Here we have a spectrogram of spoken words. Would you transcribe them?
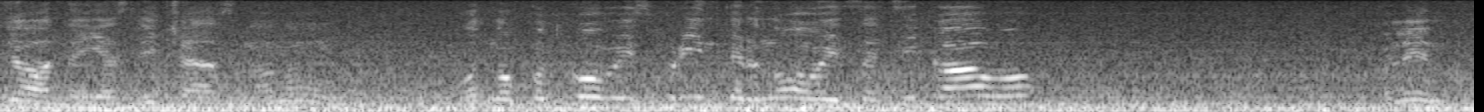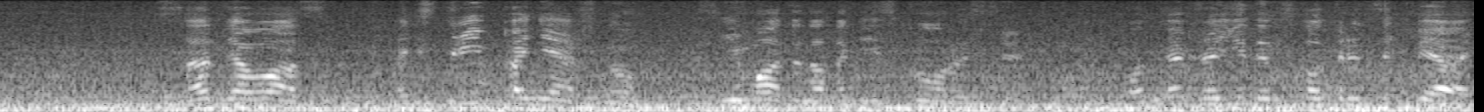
взяти, якщо чесно. Ну, однокутковий спринтер новий, це цікаво. Блін, все для вас. Екстрім, звісно, знімати на такій скорості. От ми вже їдемо 135.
